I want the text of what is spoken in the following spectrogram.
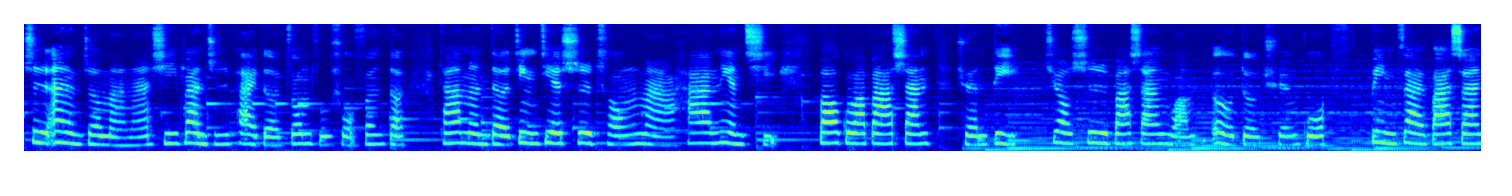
是按着玛拿西半支派的宗族所分的。他们的境界是从马哈念起，包括巴山全地，就是巴山王二的全国。并在巴珊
